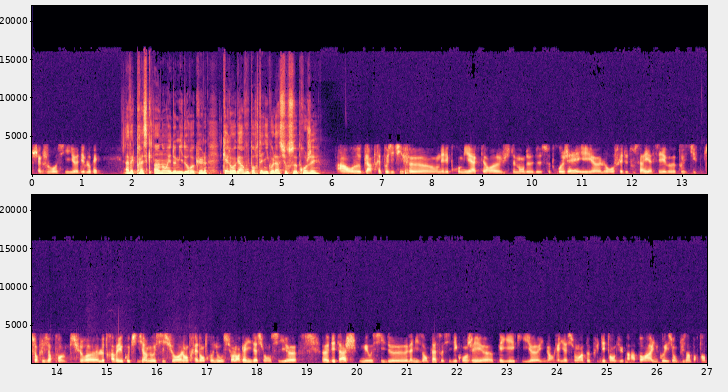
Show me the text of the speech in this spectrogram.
chaque jour aussi développée. Avec presque un an et demi de recul, quel regard vous portez, Nicolas, sur ce projet? Un regard très positif. Euh, on est les premiers acteurs euh, justement de, ce projet et euh, le reflet de tout ça est assez positif sur plusieurs points, sur le travail au quotidien, mais aussi sur l'entraide entre nous, sur l'organisation aussi des tâches, mais aussi de la mise en place aussi des congés payés, qui est une organisation un peu plus détendue par rapport à une cohésion plus importante.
